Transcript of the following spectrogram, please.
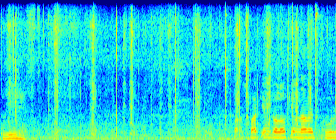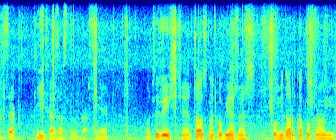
to jest. Pakiem golokiem nawet kurczę kilka zastrugasz, nie? Oczywiście, czosnek obierzesz, pomidorka pokroisz.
